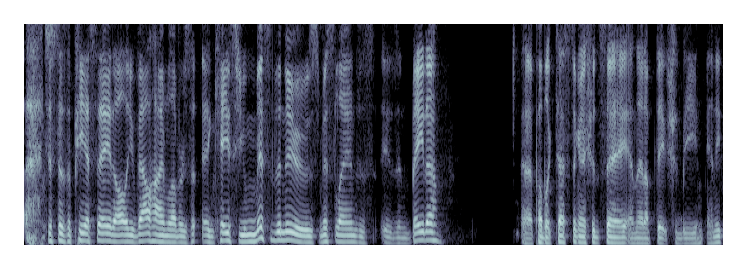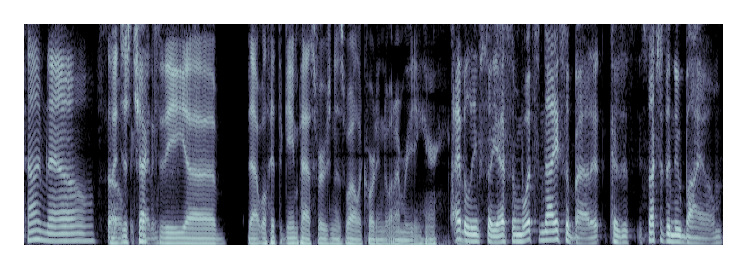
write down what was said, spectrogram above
just as a PSA to all you Valheim lovers, in case you missed the news, Mistlands is is in beta, uh, public testing, I should say, and that update should be anytime now. So I just exciting. checked the uh, that will hit the Game Pass version as well, according to what I'm reading here. I believe so, yes. And what's nice about it, because it's it's not just a new biome,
